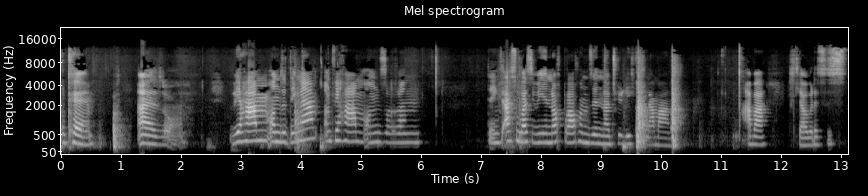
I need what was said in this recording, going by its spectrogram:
Okay. Also, wir haben unsere Dinger und wir haben unseren Dings. Achso, was wir noch brauchen, sind natürlich Klammern. Aber ich glaube, das ist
